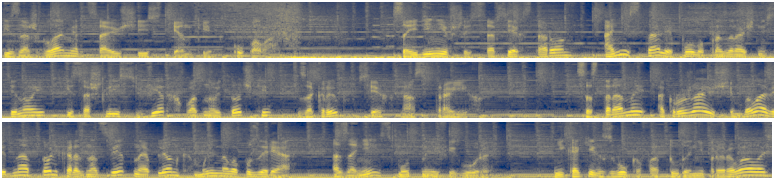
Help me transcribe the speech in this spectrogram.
и зажгла мерцающие стенки купола. Соединившись со всех сторон, они стали полупрозрачной стеной и сошлись вверх в одной точке, закрыв всех нас троих. Со стороны окружающим была видна только разноцветная пленка мыльного пузыря, а за ней смутные фигуры. Никаких звуков оттуда не прорывалось,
